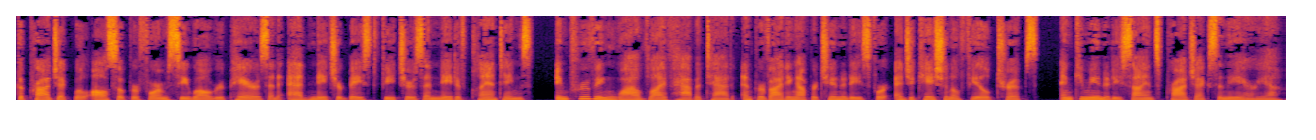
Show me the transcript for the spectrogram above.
The project will also perform seawall repairs and add nature based features and native plantings, improving wildlife habitat and providing opportunities for educational field trips and community science projects in the area.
